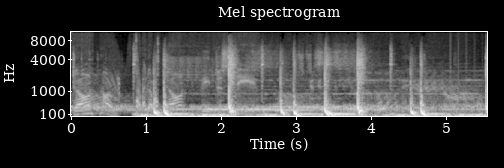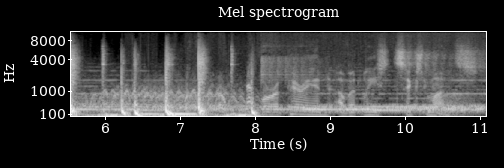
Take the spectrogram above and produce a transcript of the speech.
Don't, don't be deceived. For a period of at least six months.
